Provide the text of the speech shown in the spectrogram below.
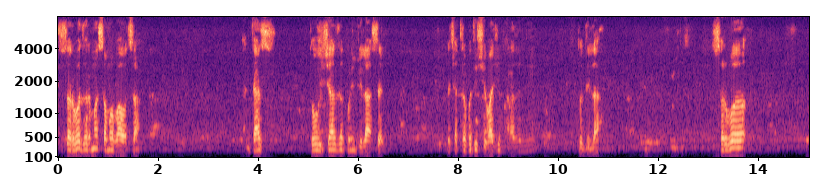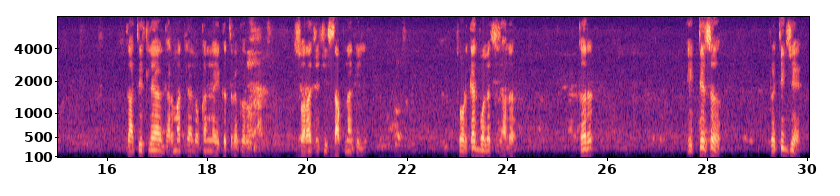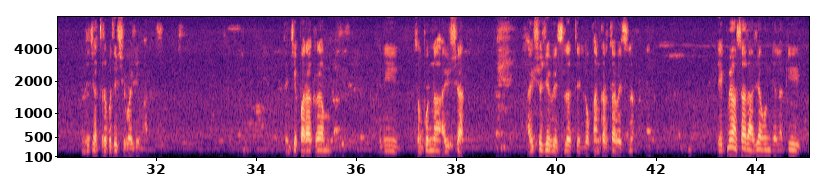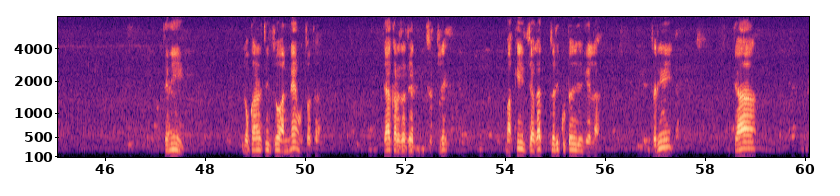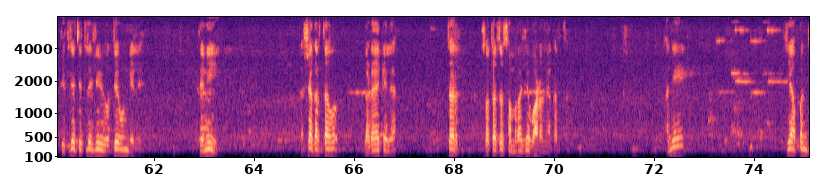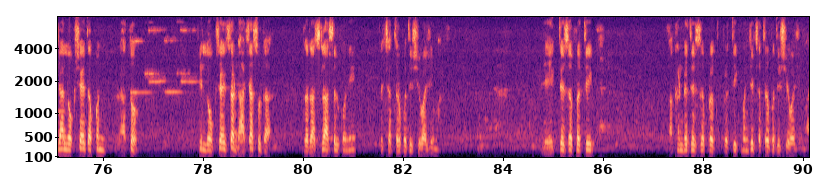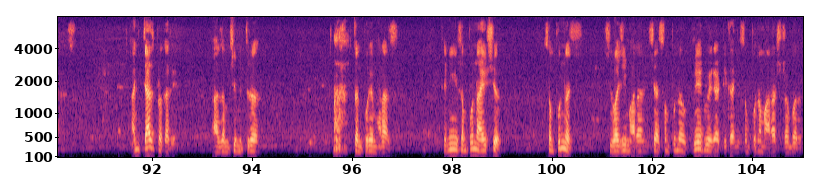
सर्वधर्म समभावाचा. आणि त्यास तो विचार जर कोणी दिला असेल तर छत्रपती शिवाजी महाराजांनी तो दिला. सर्व जातीतल्या धर्मातल्या लोकांना एकत्र करून स्वराज्याची स्थापना केली. थोडक्यात बोलायचं झालं तर एकतेचं प्रतीक जे आहे म्हणजे छत्रपती शिवाजी महाराज. त्यांचे पराक्रम त्यांनी संपूर्ण आयुष्यात आयुष्य जे वेचलं ते लोकांकरता वेचलं. एकमेव असा राजा होऊन गेला की त्यांनी लोकांवरती जो अन्याय होत होता त्याकरता ते झटले. बाकी जगात जरी कुठं गेला तरी त्या तिथले तिथले जे योद्धे होऊन गेले त्यांनी कशाकरता लढाया केल्या? तर स्वतःचं साम्राज्य वाढवण्याकरता. आणि जे आपण ज्या लोकशाहीत आपण राहतो ती लोकशाहीचा ढाचा सुद्धा जर रचला असेल कोणी तर छत्रपती शिवाजी महाराज. म्हणजे एकतेचं प्रतीक अखंडतेचं प्र प्रतीक म्हणजे छत्रपती शिवाजी महाराज. आणि त्याच प्रकारे आज आमचे मित्र तनपुरे महाराज त्यांनी संपूर्ण आयुष्य संपूर्ण शिवाजी महाराजांच्या संपूर्ण वेगवेगळ्या ठिकाणी संपूर्ण महाराष्ट्रभर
